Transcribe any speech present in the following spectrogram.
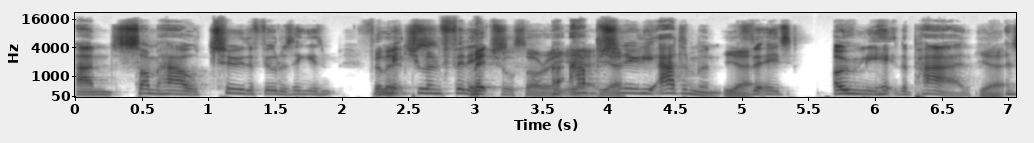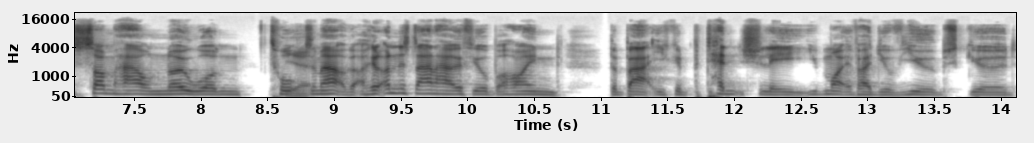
And somehow two of the fielders, I think is Mitchell and Phillips, Mitchell, sorry, are yeah, absolutely yeah. adamant yeah. that it's only hit the pad. Yeah. And somehow no one talks yeah. them out of it. I can understand how if you're behind the bat, you could potentially you might have had your view obscured,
